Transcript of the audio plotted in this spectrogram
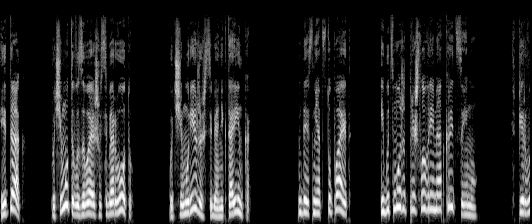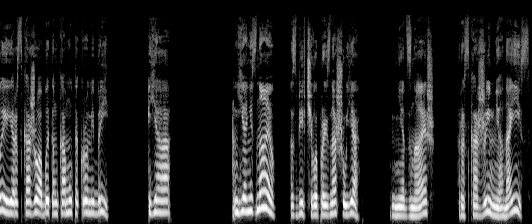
Итак, почему ты вызываешь у себя рвоту? Почему режешь себя, нектаринка? Дез не отступает, и, быть может, пришло время открыться ему. Впервые я расскажу об этом кому-то, кроме Бри. «Я... я не знаю», — сбивчиво произношу я. «Нет, знаешь? Расскажи мне, Анаис».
